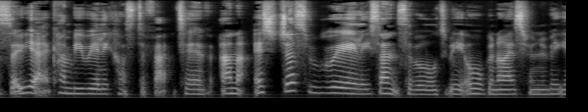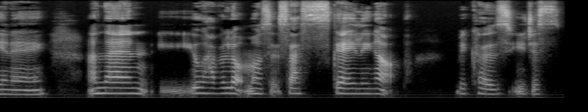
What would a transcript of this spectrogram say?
So yeah, it can be really cost effective and it's just really sensible to be organized from the beginning. And then you'll have a lot more success scaling up because you just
